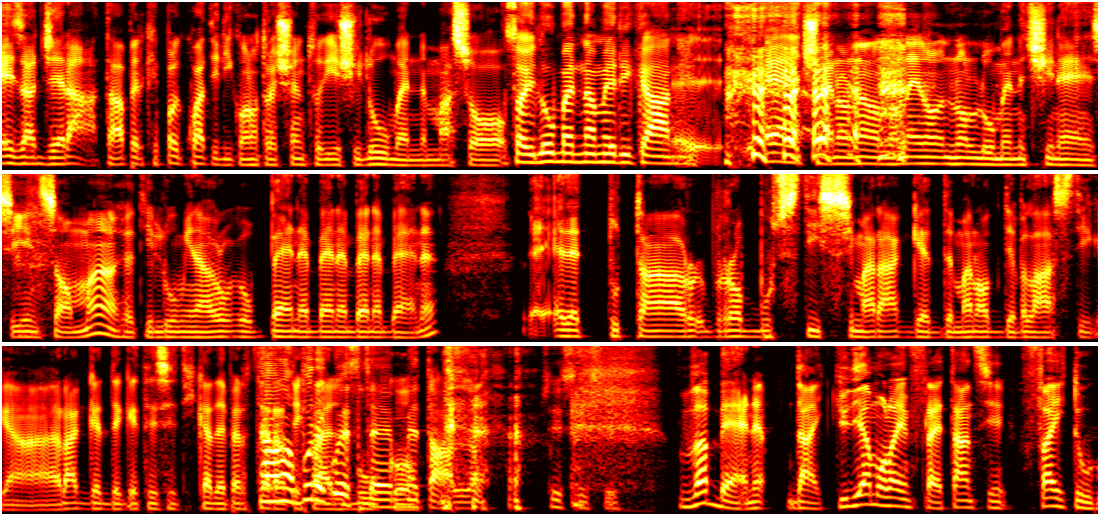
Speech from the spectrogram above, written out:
esagerata perché poi qua ti dicono 310 lumen ma so so i lumen americani. Eh, eh cioè non, non, è non lumen cinesi insomma cioè ti illumina proprio bene bene bene bene. Ed è tutta robustissima rugged ma non di plastica rugged che te, se ti cade per terra no, no, ti pure fa il buco è metallo sì sì sì Va bene, dai, chiudiamola in fretta, anzi, fai tu.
